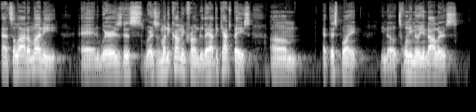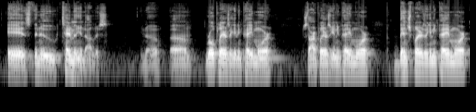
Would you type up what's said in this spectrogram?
that's a lot of money. And where is this? Where's this money coming from? Do they have the cap space? Um, at this point, you know, twenty million dollars is the new ten million dollars. You know, um, role players are getting paid more, star players are getting paid more, bench players are getting paid more.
